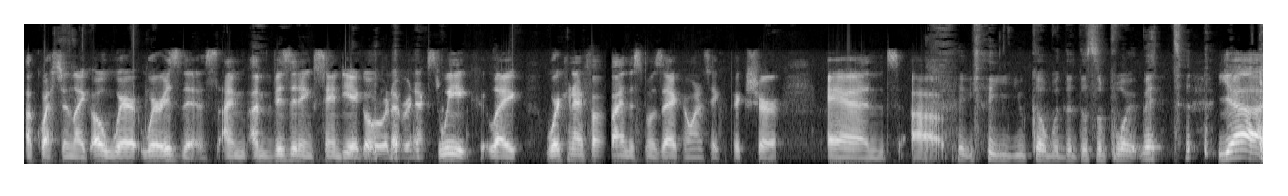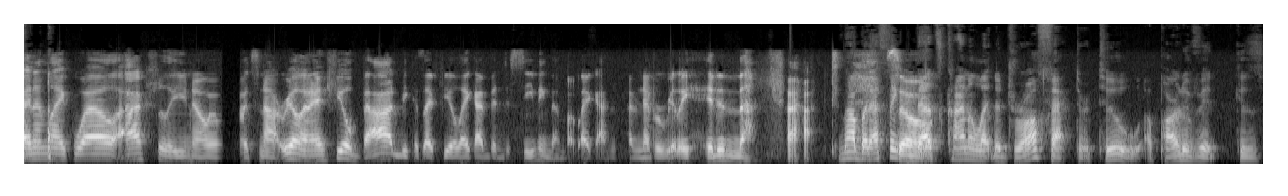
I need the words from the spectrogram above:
a question like, "Oh, where where is this? I'm I'm visiting San Diego or whatever next week. Like, where can I find this mosaic? I want to take a picture." And uh, you come with the disappointment. yeah, and I'm like, well, actually, you know, it's not real, and I feel bad because I feel like I've been deceiving them, but like I've, I've never really hidden that fact. No, but I think so, that's kind of like the draw factor too. A part of it because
